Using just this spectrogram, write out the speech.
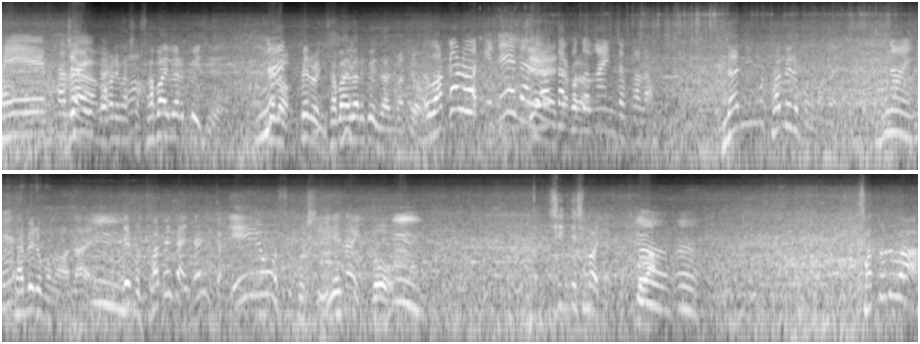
へえサじバイバル。ゃあ分かりました。サバイバルクイズ。ペなロペロにサバイバルクイズやりましょう。わかるわけねえだろ。やったことないんだから何も食べるものがない。ないね。食べるものはない、うん。でも食べない何か栄養素として入れないとうん死んでしまうじゃないですか人は、うんうん。サトルは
